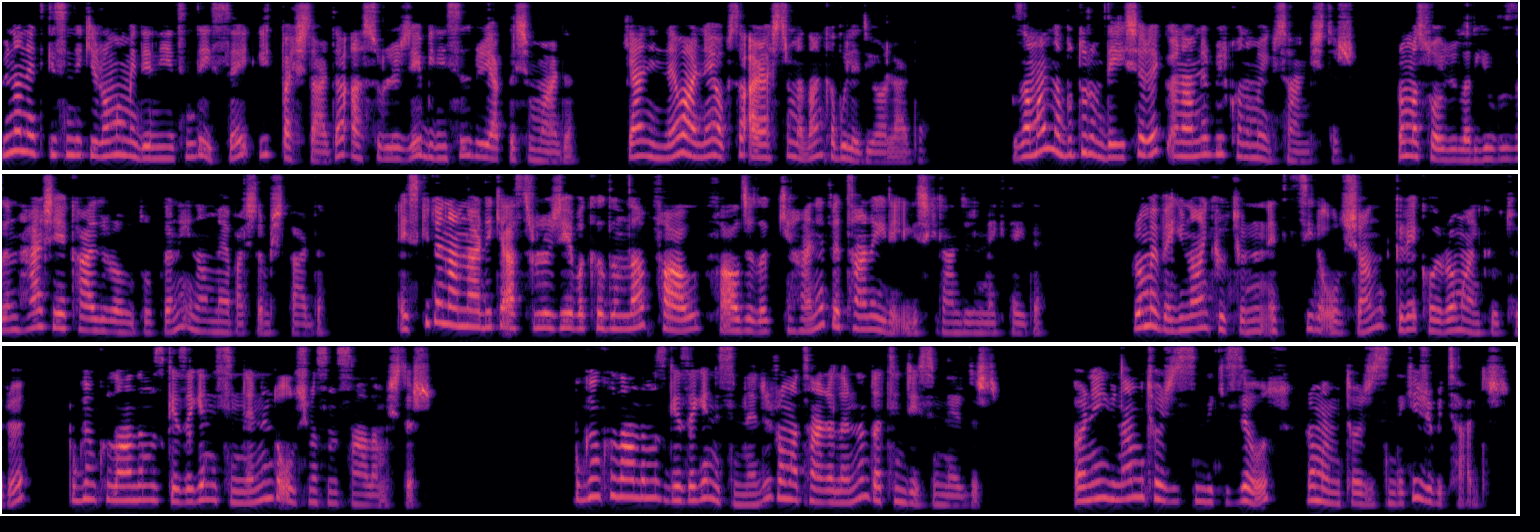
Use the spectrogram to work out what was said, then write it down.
Yunan etkisindeki Roma medeniyetinde ise ilk başlarda astrolojiye bilinçsiz bir yaklaşım vardı. Yani ne var ne yoksa araştırmadan kabul ediyorlardı. Zamanla bu durum değişerek önemli bir konuma yükselmiştir. Roma soyluları yıldızların her şeye kadir olduklarına inanmaya başlamışlardı. Eski dönemlerdeki astrolojiye bakıldığında fal, falcılık, kehanet ve tanrı ile ilişkilendirilmekteydi. Roma ve Yunan kültürünün etkisiyle oluşan Greko-Roman kültürü, bugün kullandığımız gezegen isimlerinin de oluşmasını sağlamıştır. Bugün kullandığımız gezegen isimleri Roma tanrılarının Latince isimleridir. Örneğin Yunan mitolojisindeki Zeus, Roma mitolojisindeki Jüpiter'dir.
